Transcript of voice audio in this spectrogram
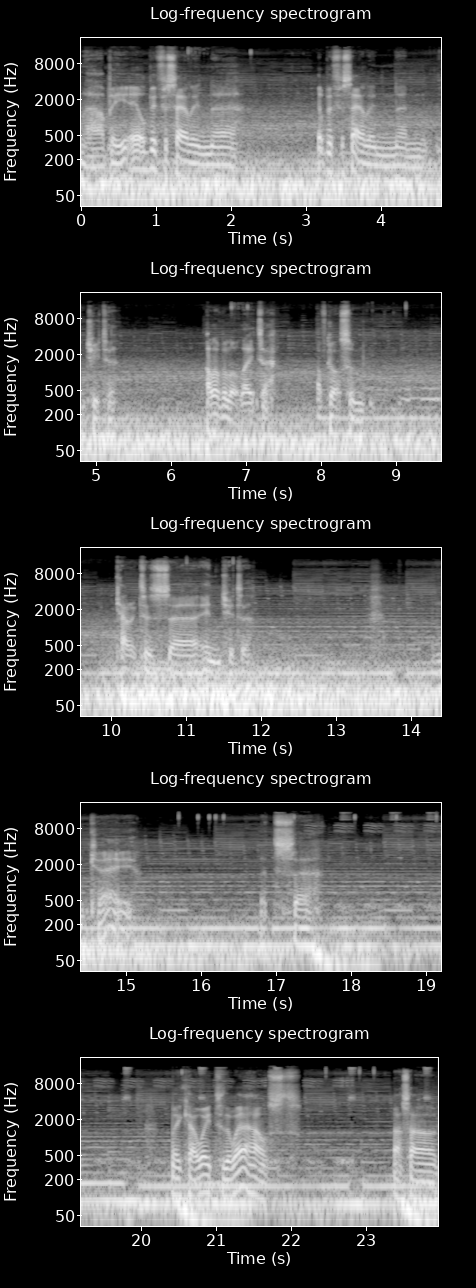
That'll be it'll be for sale in uh, it'll be for sale in um, Jita. I'll have a look later. I've got some characters uh, in Jita. Okay. Let's uh, make our way to the warehouse. That's our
